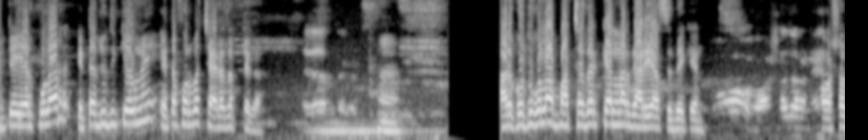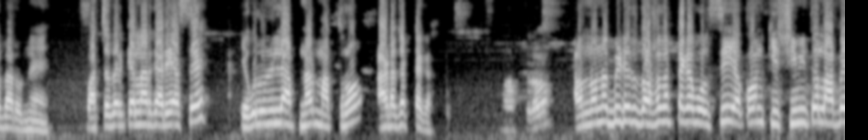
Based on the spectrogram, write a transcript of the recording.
এটা এয়ার কুলার এটা যদি কেউ নেই এটা পড়বে চার হাজার টাকা। হ্যাঁ। আর কতগুলা বাচ্চাদের খেলনার গাড়ি আছে দেখেন? অসাধারণ হ্যাঁ? অসাধারণ হ্যাঁ। বাচ্চাদের খেলনার গাড়ি আছে এগুলো নিলে আপনার মাত্র আট হাজার টাকা। মাত্র? অন্যান্য ভিডিওতে দশ হাজার টাকা বলছি এখন কি সীমিত লাভে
